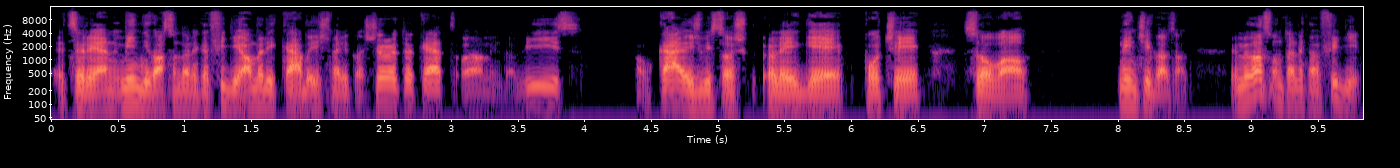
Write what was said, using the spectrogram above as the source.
Egyszerűen mindig azt mondanak, hogy figyelj, Amerikában ismerjük a sörötöket, olyan, mint a víz, a kávé is biztos eléggé pocsék, szóval nincs igazad. Ő még azt mondta nekem, figyelj,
